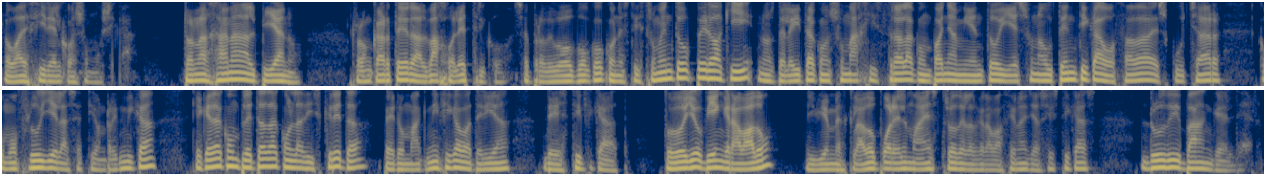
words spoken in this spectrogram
Lo va a decir él con su música. Ronald Hanna al piano, Ron Carter al bajo eléctrico. Se produjo poco con este instrumento, pero aquí nos deleita con su magistral acompañamiento y es una auténtica gozada escuchar cómo fluye la sección rítmica, que queda completada con la discreta pero magnífica batería de Steve Gadd. Todo ello bien grabado y bien mezclado por el maestro de las grabaciones jazzísticas, Rudy Van Gelder.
